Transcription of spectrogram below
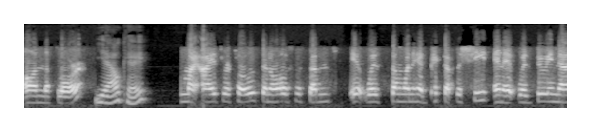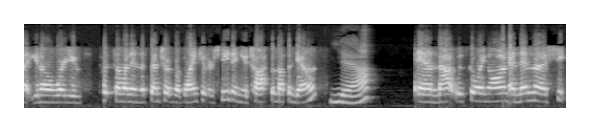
on the floor. Yeah, okay. My eyes were closed, and all of a sudden, it was someone had picked up the sheet, and it was doing that, you know, where you put someone in the center of a blanket or sheet and you toss them up and down. Yeah. And that was going on, and then the sheet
